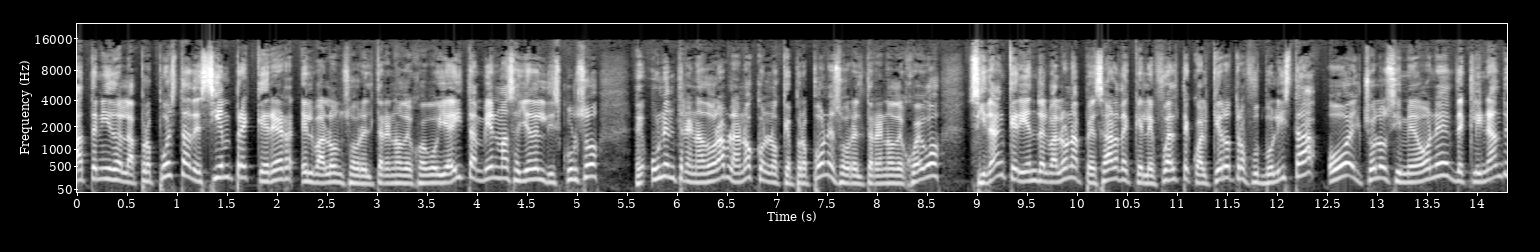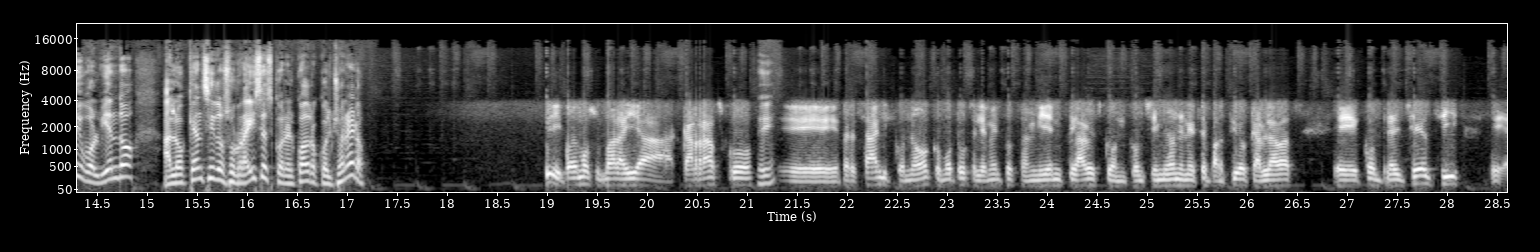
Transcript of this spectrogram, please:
ha tenido la propuesta de siempre querer el balón sobre el terreno de juego. Y ahí también, más allá del discurso, eh, un entrenador habla, ¿no? Con lo que propone sobre el terreno de juego. Si dan queriendo el balón a pesar de que le falte cualquier otro futbolista, o el Cholo Simeone declinando y volviendo a lo que han sido sus raíces con el cuadro colchonero. Sí, podemos sumar ahí a Carrasco, eh, Versálico, ¿no? Como otros elementos también claves con, con Simeone en ese partido que hablabas eh, contra el Chelsea. Eh,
